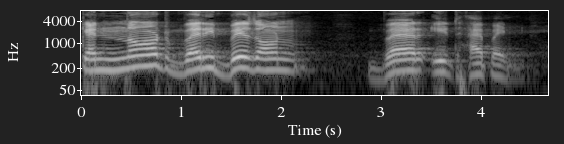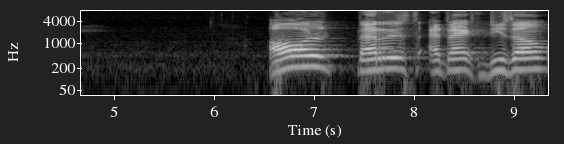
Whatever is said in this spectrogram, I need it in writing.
cannot vary based on where it happened. All terrorist attacks deserve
